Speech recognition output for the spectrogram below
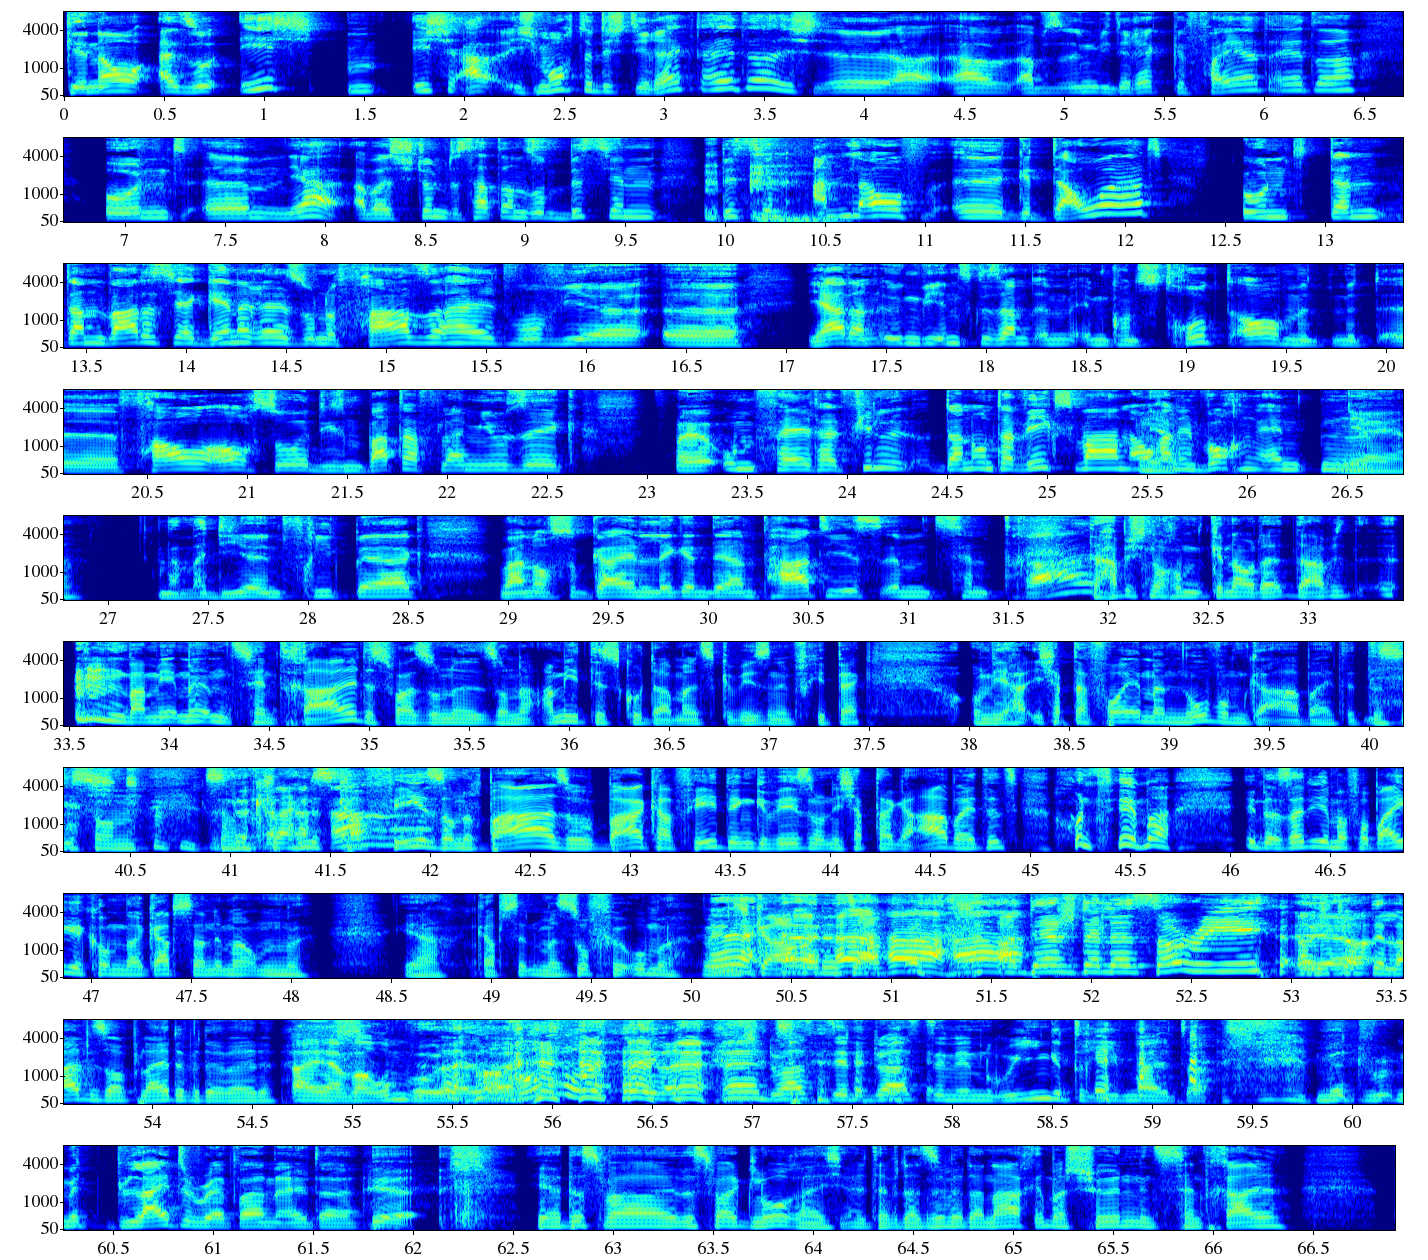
genau, also ich, ich, ich mochte dich direkt, Alter. Ich äh, habe es irgendwie direkt gefeiert, Alter. Und ähm, ja, aber es stimmt, es hat dann so ein bisschen, bisschen Anlauf äh, gedauert. Und dann, dann war das ja generell so eine Phase halt, wo wir äh, ja dann irgendwie insgesamt im, im Konstrukt auch mit, mit äh, V auch so, diesem Butterfly Music, Umfeld halt viel dann unterwegs waren, auch ja. an den Wochenenden. Ja, ja war bei dir in Friedberg, waren noch so geilen legendären Partys im Zentral. Da habe ich noch, im, genau, da, da ich, waren wir immer im Zentral, das war so eine, so eine Ami-Disco damals gewesen in Friedberg. Und wir, ich habe da vorher immer im Novum gearbeitet. Das ist so ein, so ein kleines Café, so eine Bar, so Bar-Café-Ding gewesen und ich habe da gearbeitet und immer, da seid ihr immer vorbeigekommen, da gab's dann immer um, ja, gab's dann immer so für Umme, wenn ich gearbeitet habe. An der Stelle, sorry. Aber ja. ich glaube, der Laden ist auch pleite mittlerweile. Ah ja, warum wohl? warum wohl? Du hast den, du hast den in den Ruin getrieben, Alter. Mit, mit Pleite-Rappern, Alter. Ja. ja, das war, das war glorreich, Alter. Dann sind wir danach immer schön ins Zentral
